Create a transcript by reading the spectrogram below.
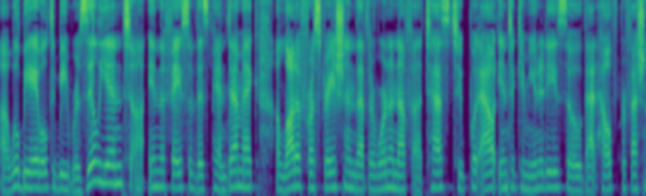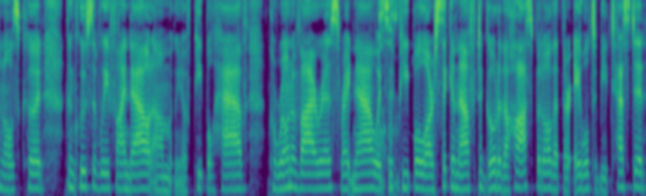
uh, will be able to be resilient uh, in the face of this pandemic. A lot of frustration that there weren't enough uh, tests to put out into communities so that health professionals could conclusively find out, um, you know, if people have coronavirus. Right now, it's if people are sick enough to go to the hospital that they're able to be tested.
